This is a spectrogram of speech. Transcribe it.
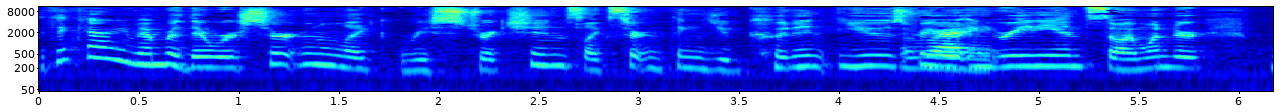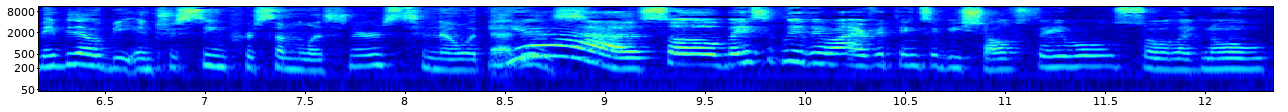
I think I remember there were certain like restrictions, like certain things you couldn't use for your ingredients. So I wonder maybe that would be interesting for some listeners to know what that is. yeah, so basically they want everything to be shelf stable, so like no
